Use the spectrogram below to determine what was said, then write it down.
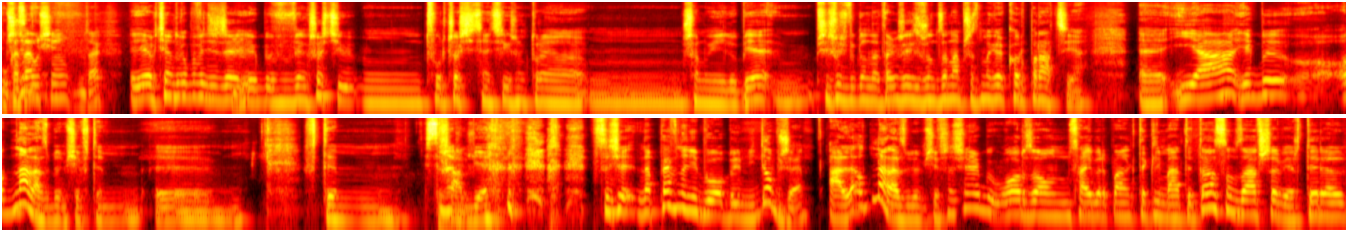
Ukazał się, tak? Ja chciałem tylko powiedzieć, że Mhm. jakby w większości mm, twórczości science fiction, które ja mm, szanuję i lubię, mm, przyszłość wygląda tak, że jest rządzona przez megakorporacje. E, I ja jakby odnalazłbym się w tym ym, w tym Scenariusz. szambie. W sensie na pewno nie byłoby mi dobrze, ale odnalazłbym się. W sensie jakby Warzone, Cyberpunk, te klimaty, to są zawsze, wiesz, Tyrell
